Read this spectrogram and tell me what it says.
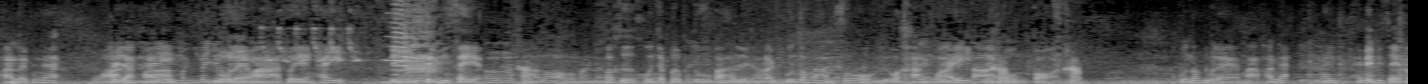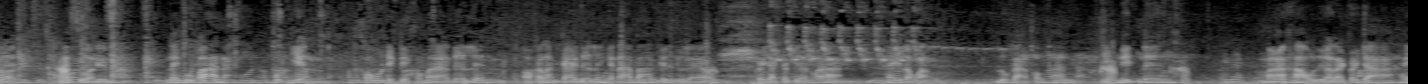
พันธุ์อะไรพวกเนี้ยก็อยากให้ดูแลหมาตัวเองให้ดีเป็นพิเศษก็คือคุณจะเปิดประตูบ้านหรือทำอะไรคุณต้องล่ามโซ่ หรือว่าขังไว้ในกรงก่อน ครับคุณต้องดูแลหมาพันธุ์เนี้ยให้ให้เป็นพิเศษเลยครับ และส่วนในหมู่บ้านอะ ทุกเย็นเขาเด็กๆเขามาเดินเล่นออกกำลังกายเดินเล่นกันหน้าบ้านกันอยู่แล้ว ก็อยากจะเตือนว่าให้ระวังลูกหลานของท่านครับนิดนึง ครับหมาเห่าหรืออะไรก็อย่าให้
